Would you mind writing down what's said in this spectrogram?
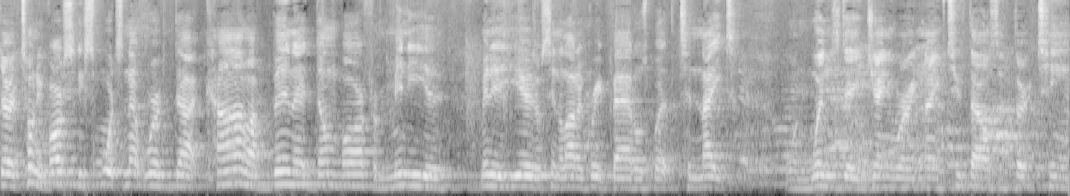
Derek Toney, VarsitySportsNetwork.com. I've been at Dunbar for many, many years. I've seen a lot of great battles, but tonight, on Wednesday, January 9th, 2013,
